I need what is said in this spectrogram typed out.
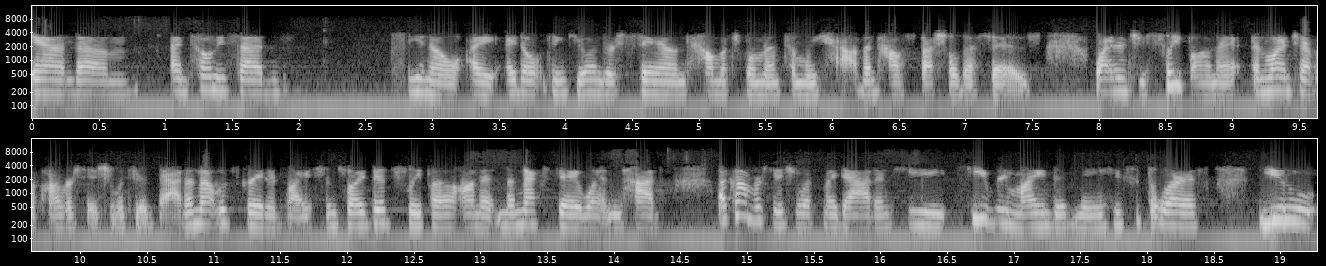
and um and Tony said you know, I, I don't think you understand how much momentum we have and how special this is. Why don't you sleep on it? And why don't you have a conversation with your dad? And that was great advice. And so I did sleep on it. And the next day went and had a conversation with my dad. And he, he reminded me, he said, Dolores, you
